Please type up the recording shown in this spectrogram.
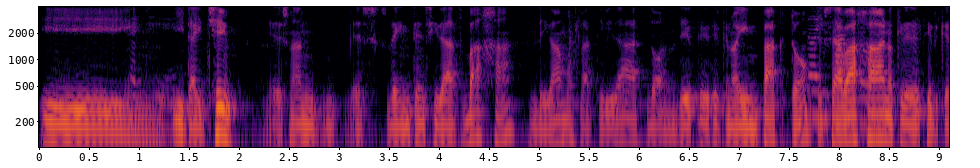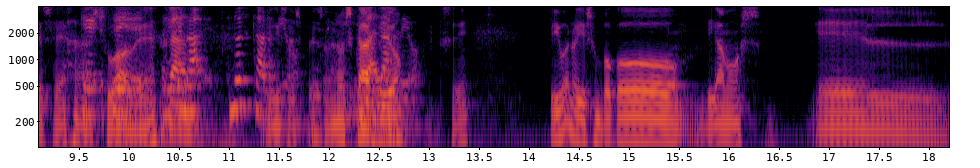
y, Tai chi. y tai chi. Es, una, es de intensidad baja, digamos, la actividad, donde quiere decir que no hay impacto. No hay que sea impacto. baja no quiere decir que sea Que- suave. sí, ¿eh? que Claro. no, no es cardio. No es. Cardio. Sí. Y bueno, y es un poco, digamos, el,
